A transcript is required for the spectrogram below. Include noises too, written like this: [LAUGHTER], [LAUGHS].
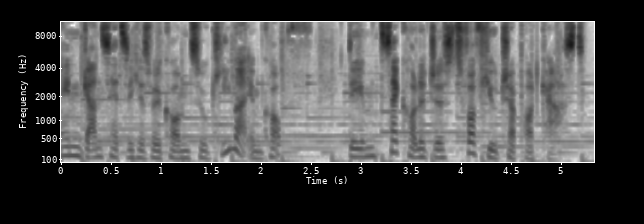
ein ganz herzliches Willkommen zu Klima im Kopf, dem Psychologists for Future Podcast.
